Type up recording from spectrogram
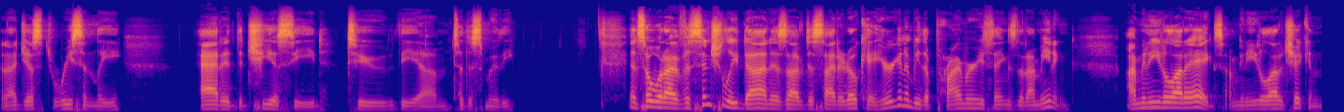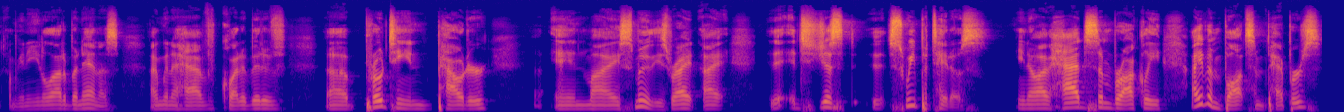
And I just recently added the chia seed to the um, to the smoothie. And so what I've essentially done is I've decided, okay, here are going to be the primary things that I'm eating. I'm going to eat a lot of eggs. I'm going to eat a lot of chicken. I'm going to eat a lot of bananas. I'm going to have quite a bit of uh, protein powder in my smoothies. Right? I it's just sweet potatoes. You know, I've had some broccoli. I even bought some peppers,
